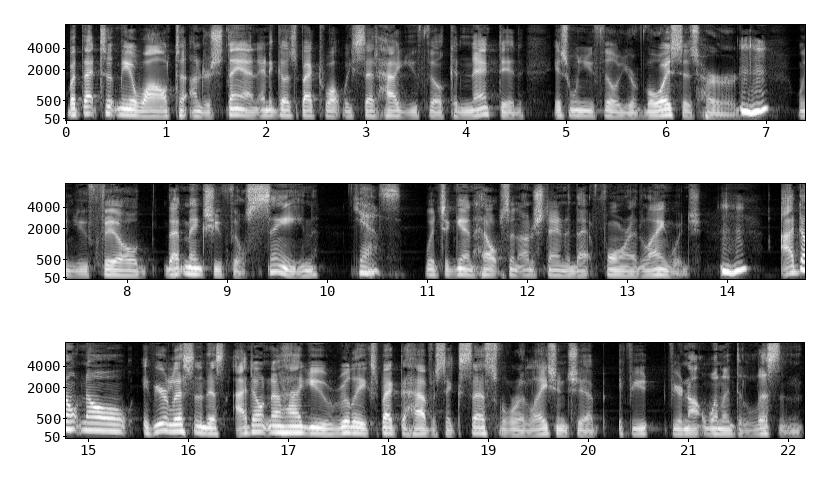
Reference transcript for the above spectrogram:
but that took me a while to understand. And it goes back to what we said: how you feel connected is when you feel your voice is heard, Mm-hmm. when you feel that makes you feel seen, yes which again helps in understanding that foreign language. Mm-hmm. I don't know if you're listening to this. I don't know how you really expect to have a successful relationship if you if you're not willing to listen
